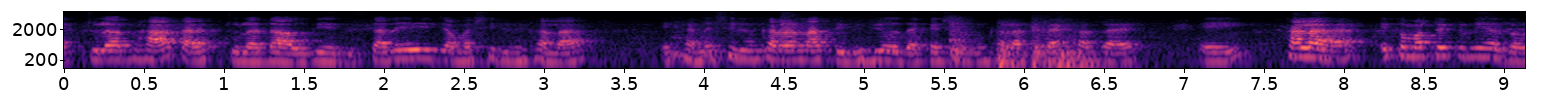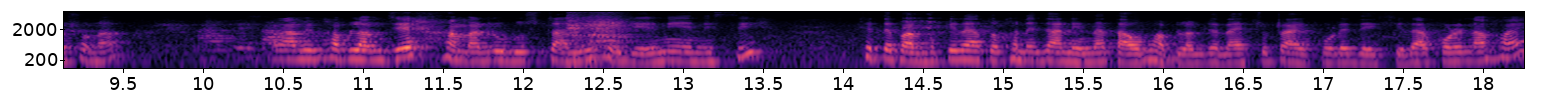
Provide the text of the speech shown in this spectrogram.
এক চুলা ভাত আর এক চুলা ডাল দিয়ে দিচ্ছে আর এই যে আমার শিরিন খালা, এখানে শিরিন খালার নাতি ভিডিও দেখে, শিরিন খালাকে দেখা যায়। এই, খালা, এই তোমারটা একটু নিয়ে যাও শোনা আর আমি ভাবলাম যে, আমার লুডুসটা আমি যে নিয়ে নিছি। খেতে পারব কিনা এতখানি জানি না, তাও ভাবলাম যে না একটু ট্রাই করে দেখি। তারপরে না হয়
